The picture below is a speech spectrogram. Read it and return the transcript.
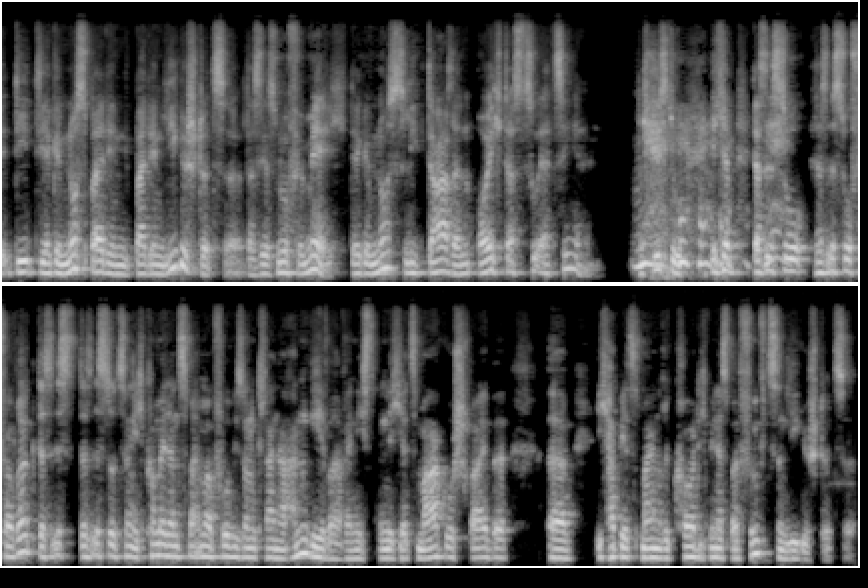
die, der Genuss bei den, bei den Liegestütze, das ist jetzt nur für mich, der Genuss liegt darin, euch das zu erzählen. Verstehst du? Ich hab, das ist so, das ist so verrückt. Das ist, das ist sozusagen. Ich komme mir dann zwar immer vor wie so ein kleiner Angeber, wenn ich, wenn ich jetzt Marco schreibe, äh, ich habe jetzt meinen Rekord, ich bin jetzt bei 15 Liegestütze.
